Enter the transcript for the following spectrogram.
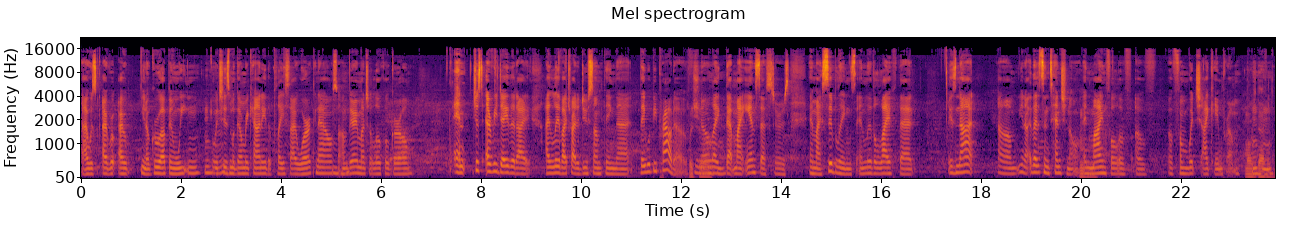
I was I, I you know grew up in Wheaton, which is Montgomery County, the place I work now. So I'm very much a local girl. And just every day that I, I live, I try to do something that they would be proud of. For you know, like that my ancestors and my siblings and live a life that is not, um, you know, that it's intentional and mindful of, of, of from which I came from. Most definitely.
